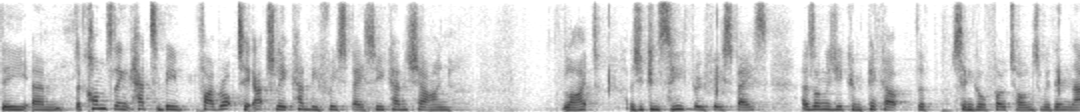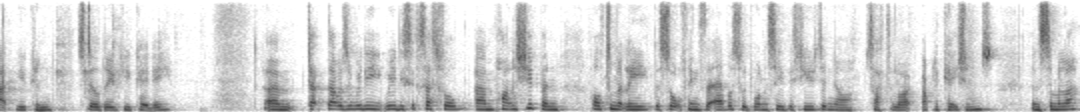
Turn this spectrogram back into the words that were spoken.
the, um, the comms link had to be fibre optic, actually it can be free space, so you can shine light, as you can see through free space. As long as you can pick up the single photons within that, you can still do QKD. Um, that, that was a really, really successful um, partnership and ultimately the sort of things that Airbus would want to see this used in our satellite applications and similar.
